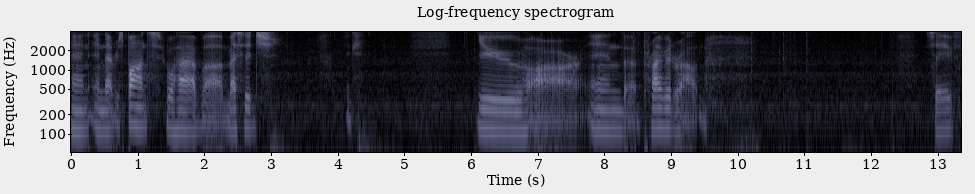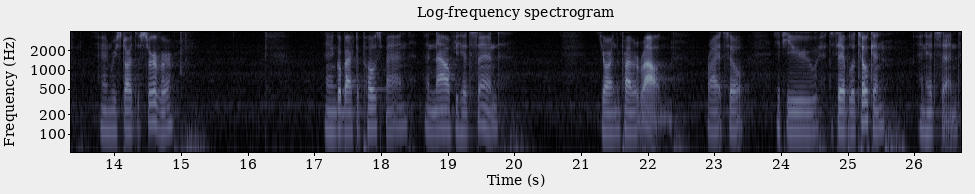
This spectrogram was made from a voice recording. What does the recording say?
And in that response, we'll have a message you are in the private route. Save and restart the server and go back to Postman. And now if you hit send, you're in the private route, right? So if you disable the token and hit send,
